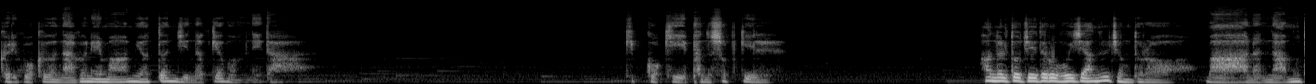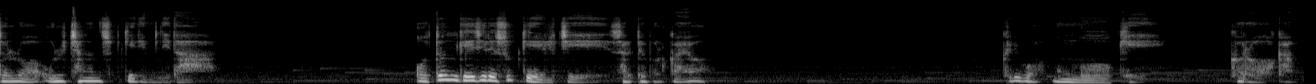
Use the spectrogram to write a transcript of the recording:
그리고 그 나그네 마음이 어떤지 느껴봅니다. 깊고 깊은 숲길, 하늘도 제대로 보이지 않을 정도로 많은 나무들로 울창한 숲길입니다. 어떤 계절의 숲길일지 살펴볼까요? 그리고 묵묵히 걸어갑니다.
